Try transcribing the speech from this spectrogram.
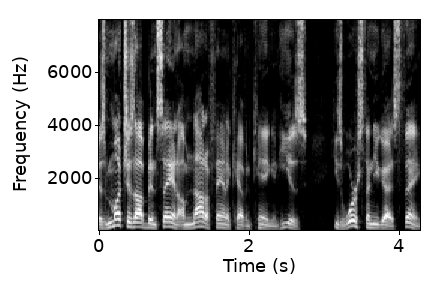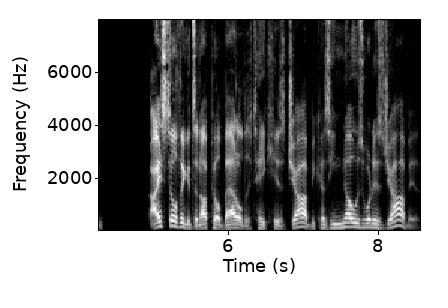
As much as I've been saying, I'm not a fan of Kevin King, and he is he's worse than you guys think. I still think it's an uphill battle to take his job because he knows what his job is.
